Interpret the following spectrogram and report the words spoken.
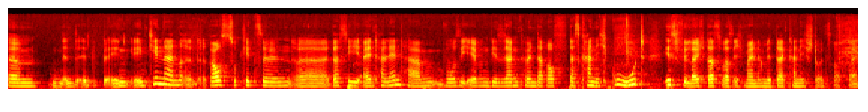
ähm, in, in, Kindern rauszukitzeln, äh, dass sie ein Talent haben, wo sie irgendwie sagen können, darauf, das kann ich gut, ist vielleicht das, was ich meine mit, da kann ich stolz drauf sein.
